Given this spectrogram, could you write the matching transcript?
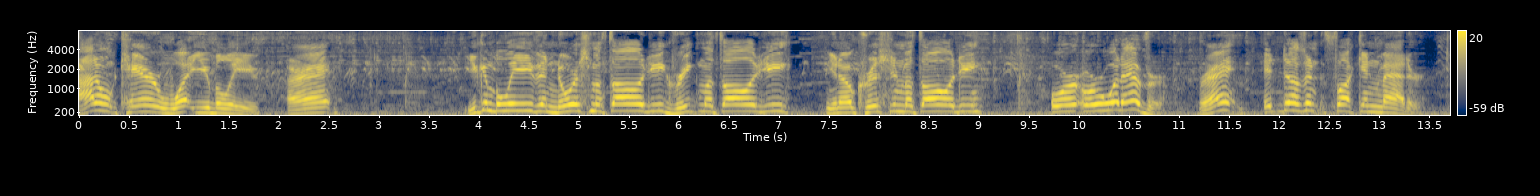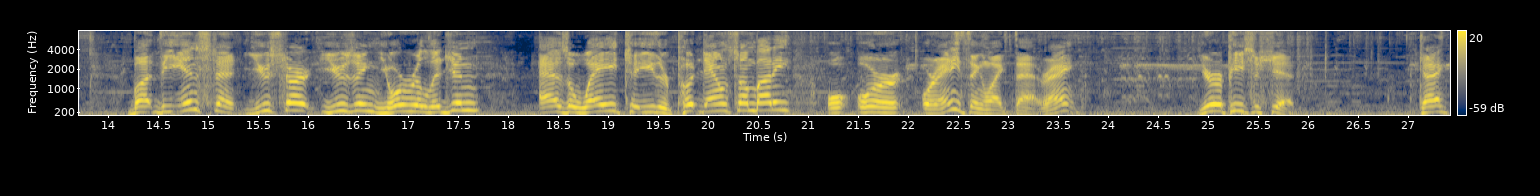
I don't care what you believe, all right? You can believe in Norse mythology, Greek mythology, you know, Christian mythology, or or whatever, right? It doesn't fucking matter. But the instant you start using your religion as a way to either put down somebody or or, or anything like that, right? You're a piece of shit. Okay?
